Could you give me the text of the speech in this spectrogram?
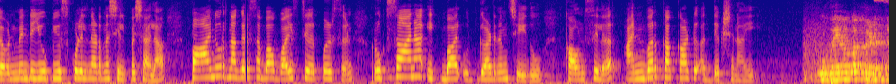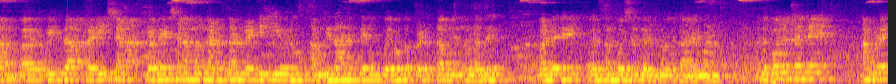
government U P സ്കൂളിൽ നടന്ന ശില്പശാല പാനൂർ നഗരസഭ വൈസ് ചെയർപേഴ്സൺ റുക്സാന ഇക്ബാൽ ഉദ്ഘാടനം ചെയ്തു. കൗൺസിലർ അൻവർ കക്കാട്ട് അധ്യക്ഷനായി. ഉപയോഗപ്പെടുത്താം. വിവിധ പരീക്ഷണ ഗവേഷണങ്ങൾ നടത്താൻ വേണ്ടി ഈ ഒരു സംവിധാനത്തെ ഉപയോഗപ്പെടുത്താം എന്നുള്ളത് വളരെ സന്തോഷം തരുന്ന ഒരു കാര്യമാണ്. അതുപോലെ തന്നെ നമ്മുടെ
